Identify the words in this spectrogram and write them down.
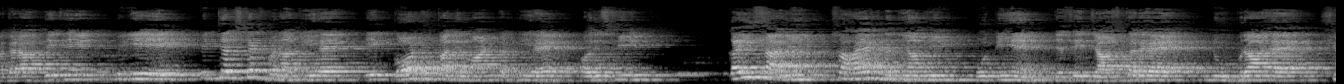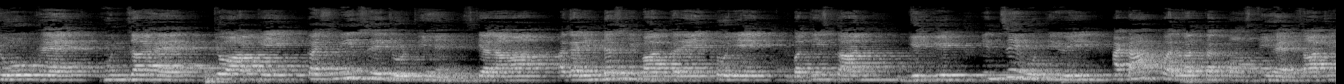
अगर आप देखें तो ये एक पिक्चर स्केच बनाती है, एक गॉड का निर्माण करती है, और इसकी कई सारी सहायक जैसे जास्कर है, नुब्रा है, श्योक है, हुंजा है, जो आपके कश्मीर से जुड़ती हैं। इसके अलावा अगर इंडस की बात करें तो ये बतीस्तान गिलगिट इनसे होती हुई अटाक पर्वत तक पहुँचती है। साथ ही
